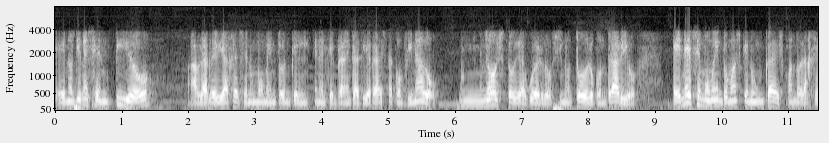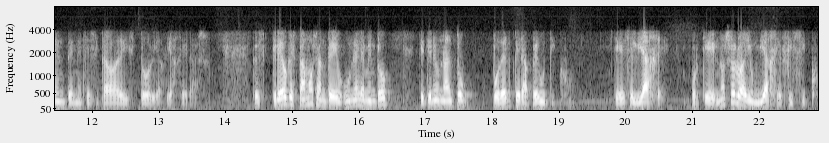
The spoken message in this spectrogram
eh, no tiene sentido hablar de viajes en un momento en, que en el que el planeta Tierra está confinado. No estoy de acuerdo, sino todo lo contrario. En ese momento, más que nunca, es cuando la gente necesitaba de historias viajeras. Entonces, creo que estamos ante un elemento que tiene un alto poder terapéutico, que es el viaje, porque no solo hay un viaje físico,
